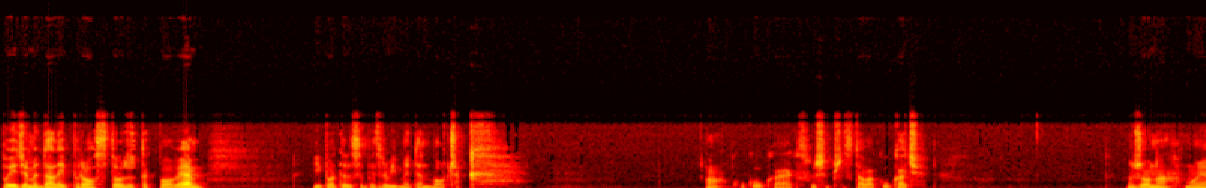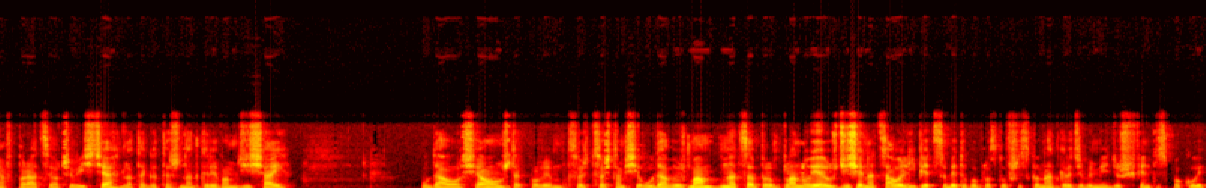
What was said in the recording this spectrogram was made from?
pojedziemy dalej prosto, że tak powiem. I potem sobie zrobimy ten boczek. O, kukułka, jak słyszę, przestała kukać. Żona moja w pracy oczywiście, dlatego też nadgrywam dzisiaj. Udało się, że tak powiem, coś, coś tam się uda, już mam, na planuję już dzisiaj na cały lipiec sobie to po prostu wszystko nadgrać, żeby mieć już święty spokój,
